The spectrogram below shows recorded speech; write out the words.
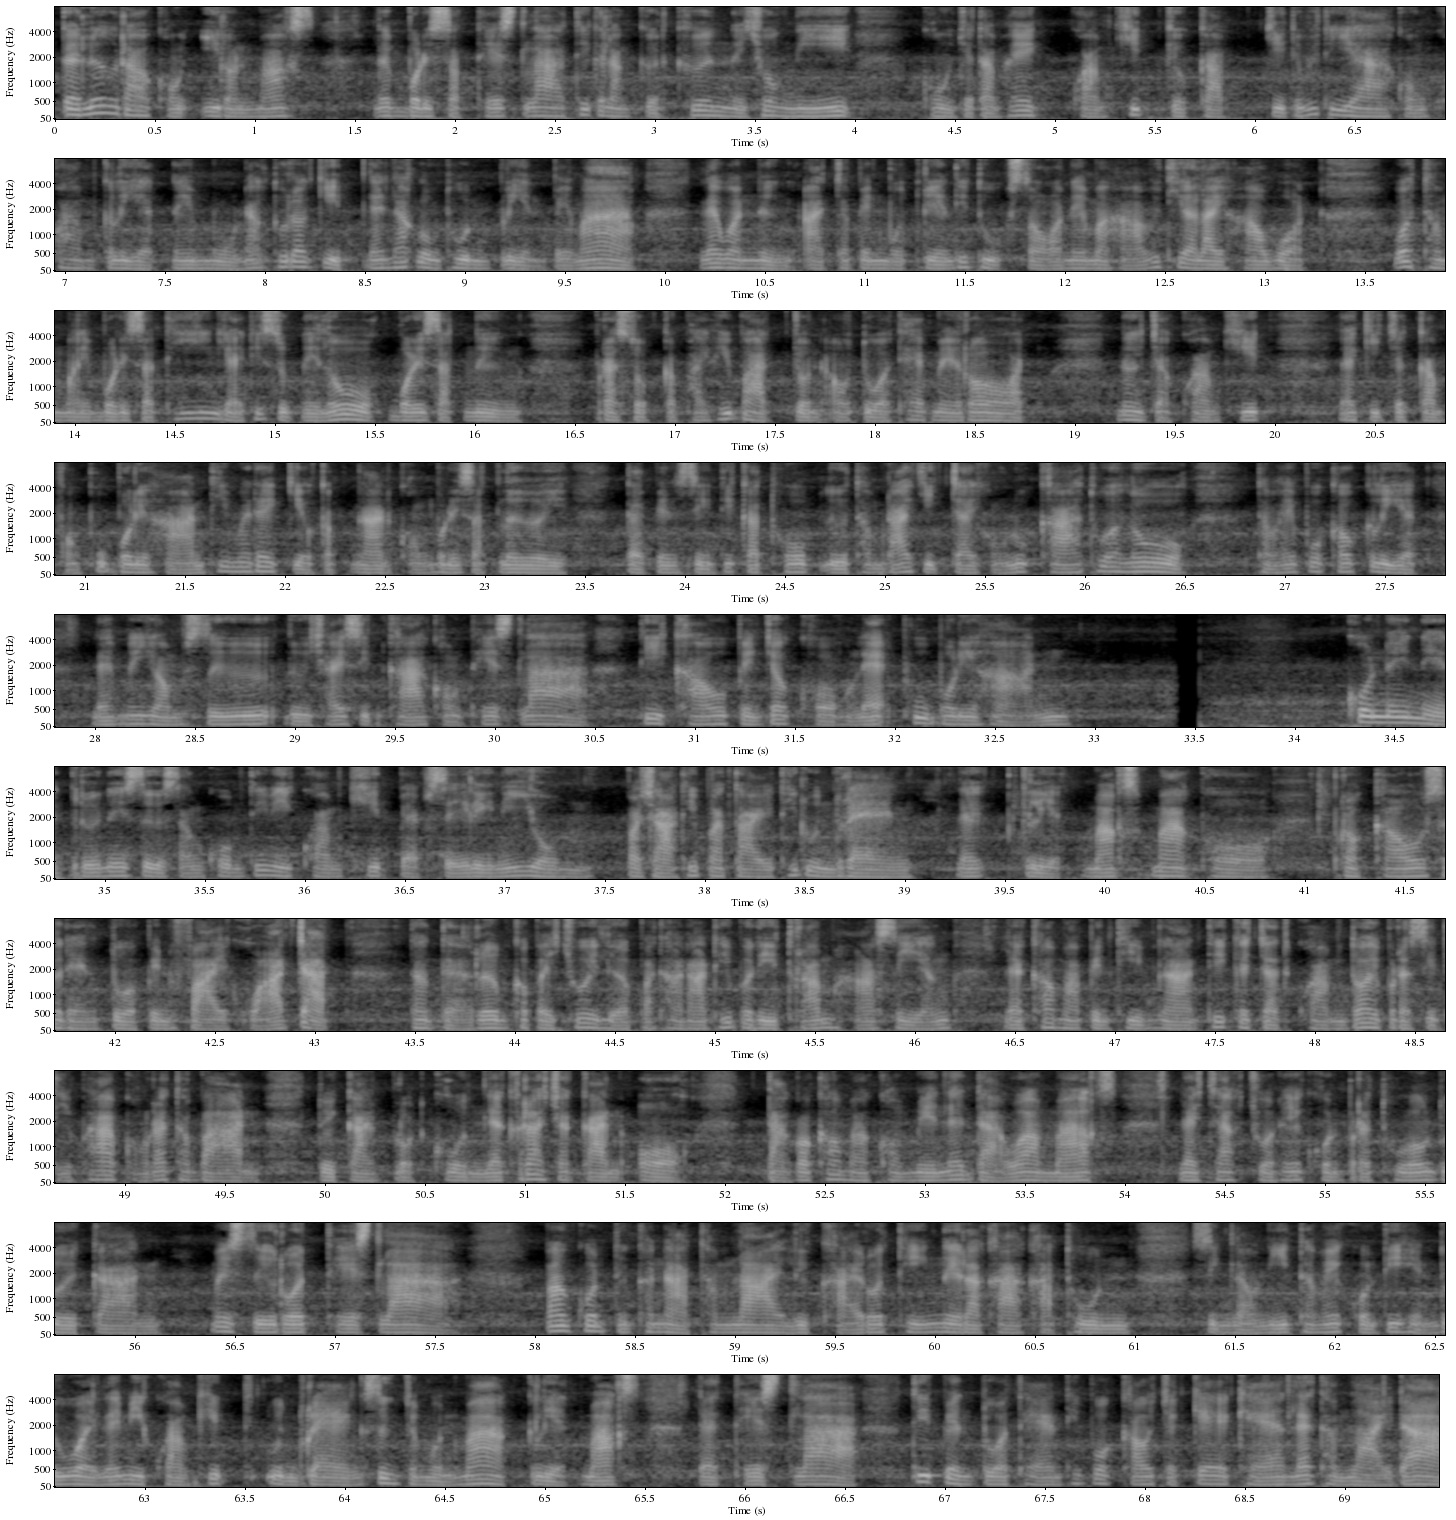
แต่เรื่องราวของอีลอน มัสก์และบริษัทเทสลาที่กำลังเกิดขึ้นในช่วงนี้ คงจะทำให้ความคิดเกี่ยวกับจิตวิทยาของความเกลียดในหมู่นักธุรกิจและนักลงทุนเปลี่ยนไปมาก และวันหนึ่งอาจจะเป็นบทเรียนที่ถูกสอนในมหาวิทยาลัยฮาร์วาร์ดว่าทำไมบริษัทที่ยิ่งใหญ่ที่สุดในโลก บริษัทหนึ่ง ประสบกับภัยพิบัติจนเอาตัวแทบไม่รอด เนื่องจากความคิดและกิจกรรมของผู้บริหารที่ไม่ได้เกี่ยวกับงานของบริษัทเลย แต่เป็นสิ่งที่กระทบหรือทำร้ายจิตใจของลูกค้าทั่วโลกทำให้พวกเขาเกลียด และไม่ยอมซื้อหรือใช้สินค้าของเทสลาที่เขาเป็นเจ้าของและผู้บริหาร คนในเน็ตหรือในสื่อสังคมที่มีความคิดแบบเสรีนิยม ประชาธิปไตยที่รุนแรง และเกลียดมาร์กซ์มากพอ เพราะเขาแสดงตัวเป็นฝ่ายขวาจัดตั้งแต่เริ่มเข้าไปช่วยเหลือประธานาธิบดีทรัมป์หาเสียง และเข้ามาเป็นทีมงานที่กระจัดความด้อยประสิทธิภาพของรัฐบาล โดยการปลดคนและข้าราชการออก ต่างก็เข้ามาคอมเมนต์และด่าว่ามาร์กซ์และชักชวนให้คนประท้วงโดยการไม่ซื้อรถเทสลาบางคนถึงขนาดทำลายหรือขายรถทิ้งในราคาขาดทุน สิ่งเหล่านี้ทำให้คนที่เห็นด้วย และมีความคิดรุนแรง ซึ่งจำนวนมากเกลียดมาร์กและเทสลาที่เป็นตัวแทนที่พวกเขาจะแก้แค้นและทำลายได้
